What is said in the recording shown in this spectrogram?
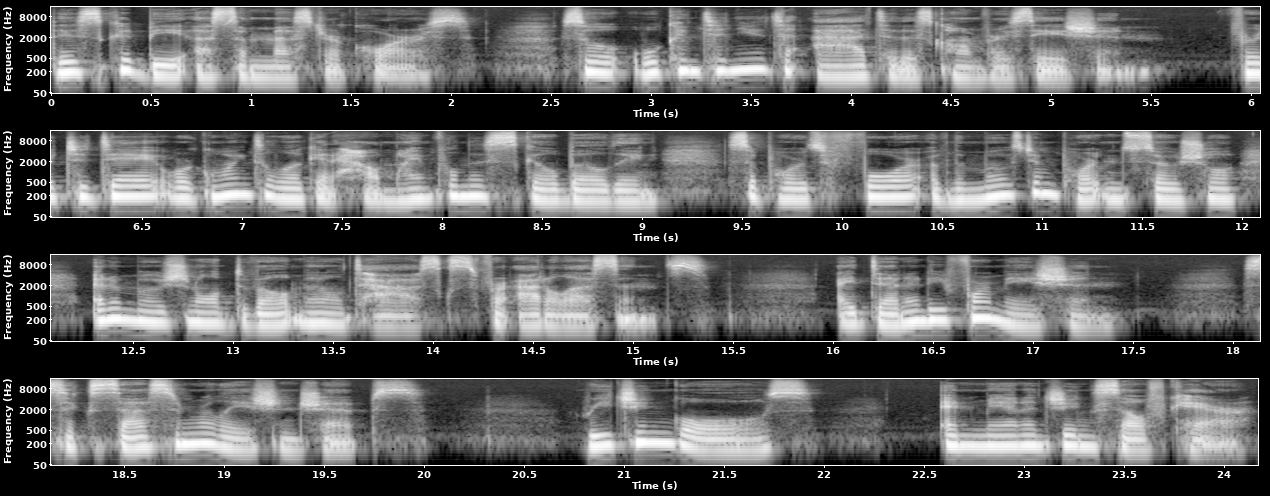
This could be a semester course. So we'll continue to add to this conversation. For today, we're going to look at how mindfulness skill building supports four of the most important social and emotional developmental tasks for adolescents identity formation, success in relationships, reaching goals, and managing self care.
